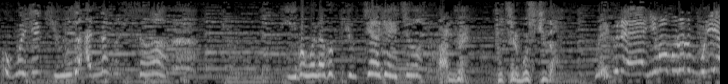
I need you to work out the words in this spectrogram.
공을 질 기운도 안 남았어. 이봉원하고 교체하게 해줘. 안 돼. 교체를 못 시킨다. 왜 그래? 이 몸으로는 무리야.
